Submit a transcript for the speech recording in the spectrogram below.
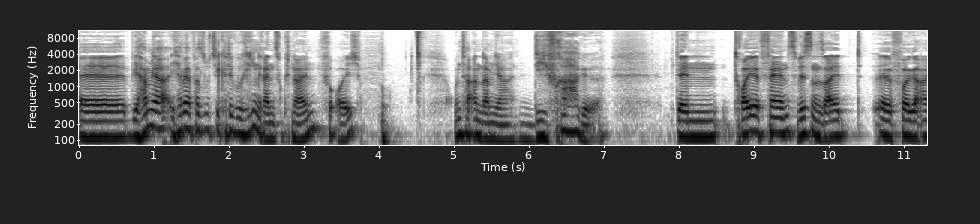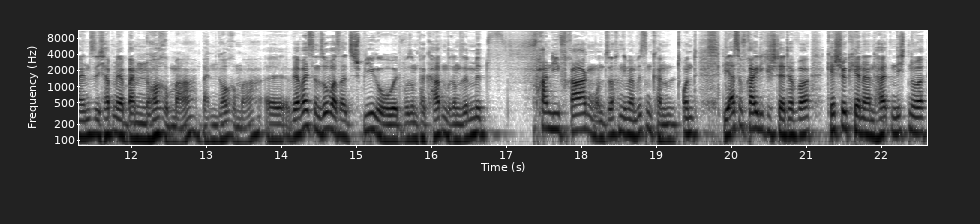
äh, wir haben ja, ich habe ja versucht, hier Kategorien reinzuknallen für euch. Unter anderem ja die Frage. Denn treue Fans wissen seit äh, Folge 1, ich habe mir beim Norma, beim Norma, äh, wer weiß denn sowas als Spiel geholt, wo so ein paar Karten drin sind mit funny Fragen und Sachen, die man wissen kann. Und die erste Frage, die ich gestellt habe, war, Cashewkerne enthalten nicht nur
